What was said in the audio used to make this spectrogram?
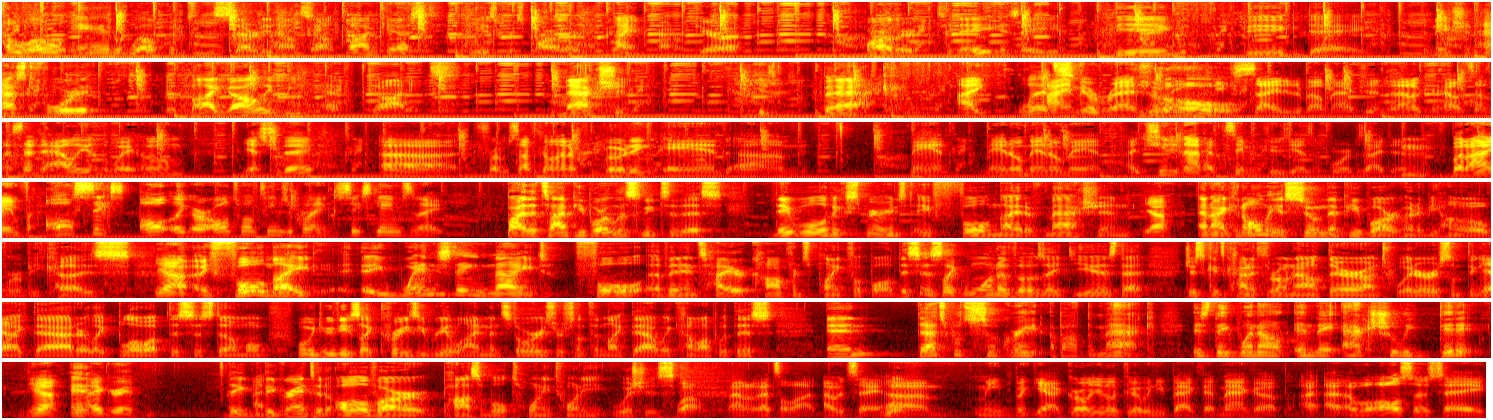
Hello and welcome to the Saturday Down South podcast. He is Chris Marler. I am Connor O'Gara. Marlar, today is a big, big day. The nation asked for it, and by golly, we have got it. Maction is back. I Let's I'm irrationally go. excited about Maction, and I don't care how it sounds. I said to Allie on the way home yesterday uh, from South Carolina from voting, and um, man, man, oh man, oh man, I, she did not have the same enthusiasm for it as I did. Hmm. But I am all six, all like are all twelve teams are playing six games tonight. By the time people are listening to this, they will have experienced a full night of Maction. Yeah. And I can only assume that people are going to be hungover because Yeah. a, a full night, a Wednesday night full of an entire conference playing football. This is like one of those ideas that just gets kind of thrown out there on Twitter or something Yeah. like that, or like blow up the system when, when we do these like crazy realignment stories or something like that. We come up with this, and that's what's so great about the Mac is they went out and they actually did it. Yeah, And- I agree. They, they granted all of our possible 2020 wishes. Well, I don't know. That's a lot. I would say. Um, I mean, but yeah, girl, you look good when you back that Mac up. I, I will also say,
